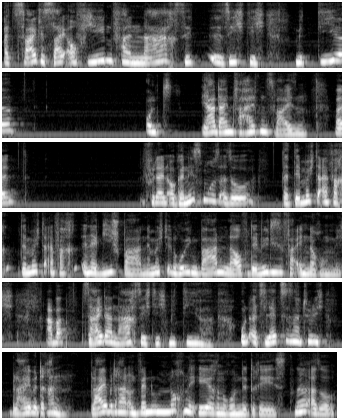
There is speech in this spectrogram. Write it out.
als zweites sei auf jeden Fall nachsichtig mit dir und ja, deinen Verhaltensweisen, weil für deinen Organismus, also der möchte einfach, der möchte einfach Energie sparen, der möchte in ruhigen Bahnen laufen, der will diese Veränderung nicht. Aber sei da nachsichtig mit dir. Und als letztes natürlich, bleibe dran. Bleibe dran und wenn du noch eine Ehrenrunde drehst, ne, also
